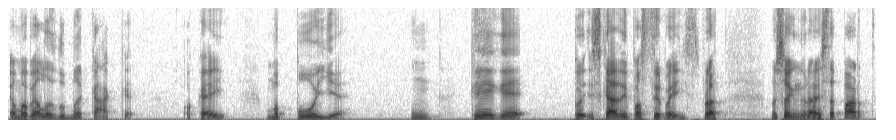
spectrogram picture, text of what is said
é uma bela do macaca, ok? Uma poia, um caga. Se calhar eu posso ter bem isso, pronto. Mas só ignorar esta parte.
